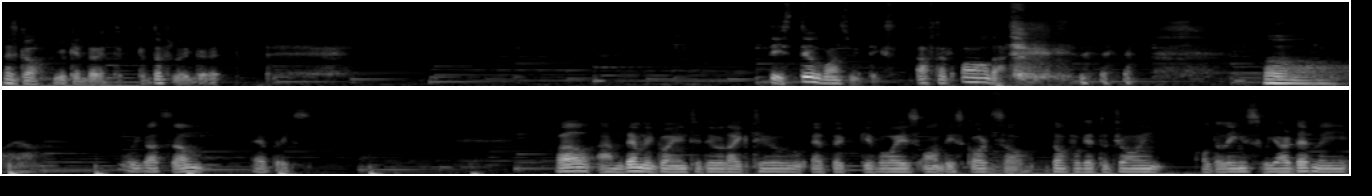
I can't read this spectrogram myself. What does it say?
let's go. You can do it. You can definitely do it. They still wants mythics. After all that oh, yeah. we got some epics. Well, I'm definitely going to do like two epic giveaways on Discord, so don't forget to join all the links. We are definitely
